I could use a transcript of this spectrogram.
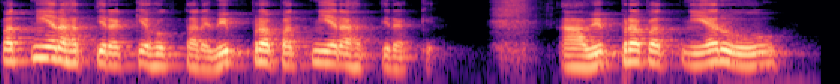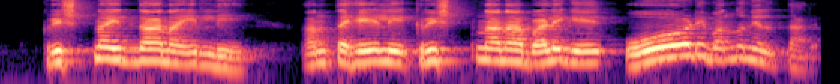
ಪತ್ನಿಯರ ಹತ್ತಿರಕ್ಕೆ ಹೋಗ್ತಾರೆ, ವಿಪ್ರ ಪತ್ನಿಯರ ಹತ್ತಿರಕ್ಕೆ. ಆ ವಿಪ್ರ ಪತ್ನಿಯರು, ಕೃಷ್ಣ ಇದ್ದಾನ ಇಲ್ಲಿ ಅಂತ ಹೇಳಿ ಕೃಷ್ಣನ ಬಳಿಗೆ ಓಡಿ ಬಂದು ನಿಲ್ತಾರೆ.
